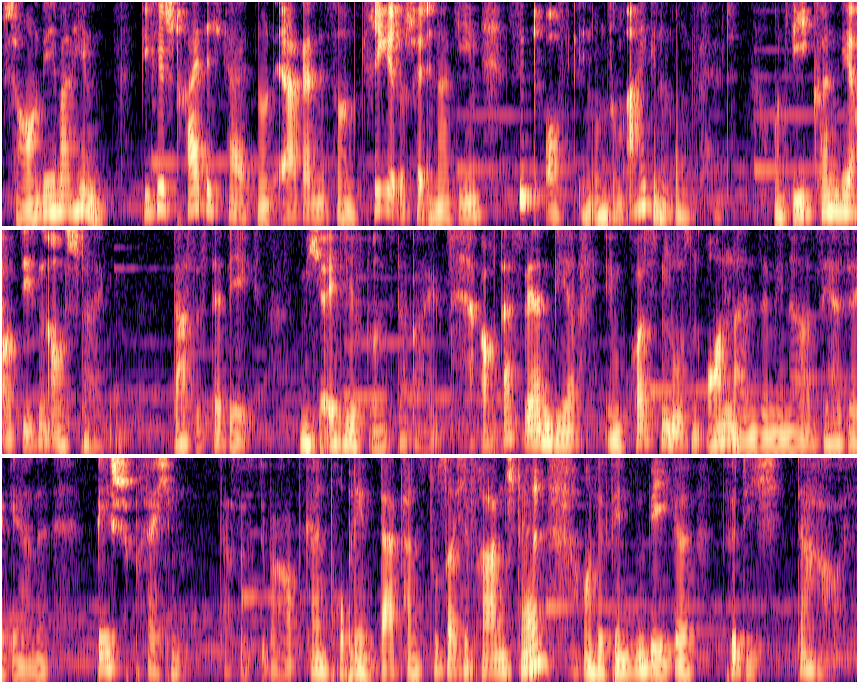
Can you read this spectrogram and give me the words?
Schauen wir mal hin. Wie viele Streitigkeiten und Ärgernisse und kriegerische Energien sind oft in unserem eigenen Umfeld? Und wie können wir aus diesen aussteigen? Das ist der Weg. Michael hilft uns dabei. Auch das werden wir im kostenlosen Online-Seminar sehr, sehr gerne besprechen. Das ist überhaupt kein Problem. Da kannst du solche Fragen stellen und wir finden Wege für dich daraus.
